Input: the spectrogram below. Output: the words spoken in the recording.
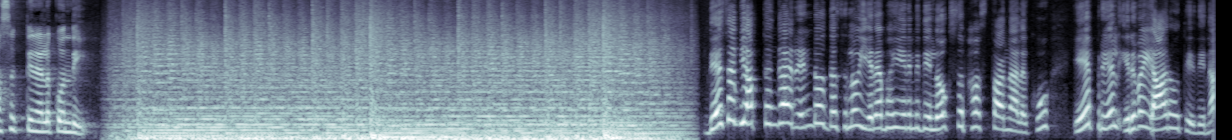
ఆసక్తి నెలకొంది. దేశవ్యాప్తంగా రెండో దశలో ఎనభై ఎనిమిది లోక్సభ స్థానాలకు ఏప్రిల్ ఇరవై ఆరో తేదీన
